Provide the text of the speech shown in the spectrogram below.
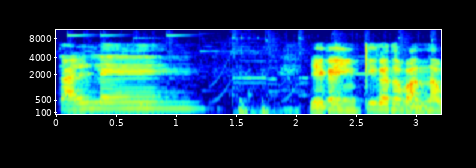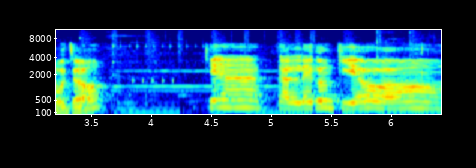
딸래. 얘가 인기가 더 많나 보죠? 깍, 딸래군 귀여워.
